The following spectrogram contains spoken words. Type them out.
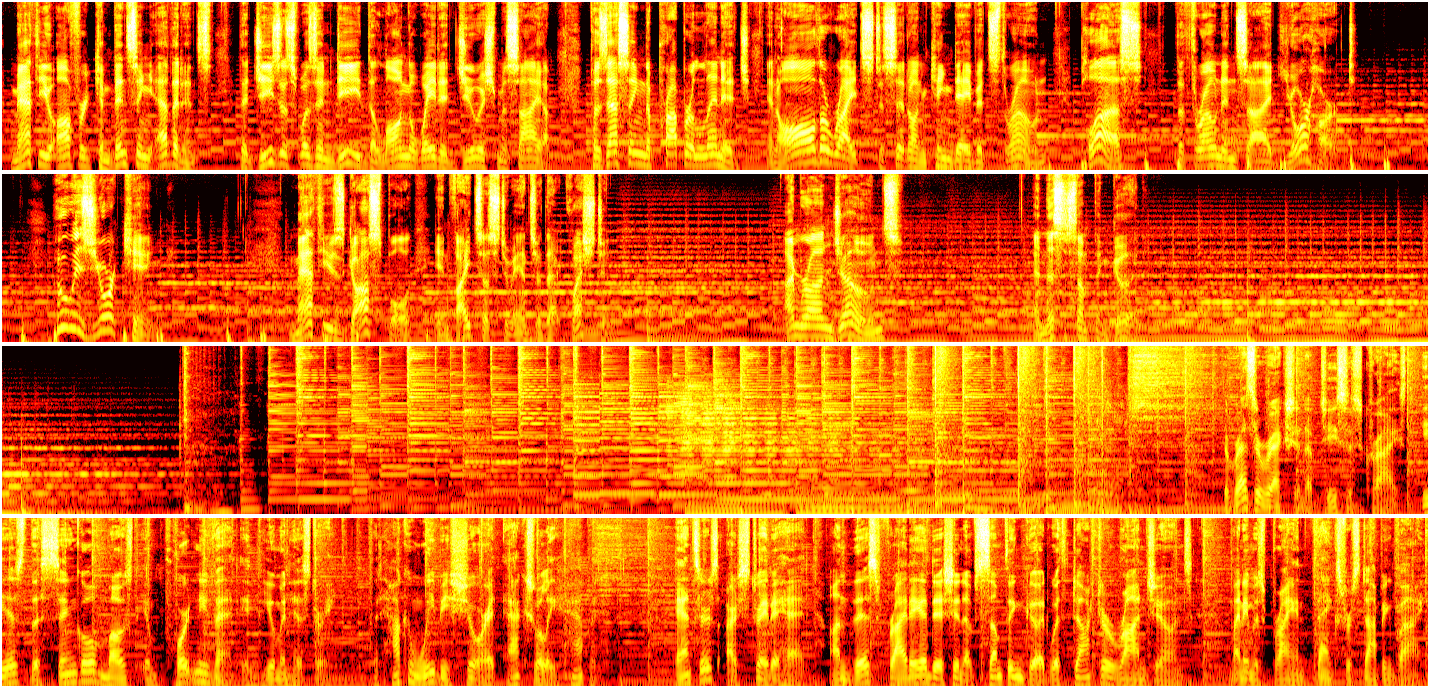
Matthew offered convincing evidence that Jesus was indeed the long awaited Jewish Messiah, possessing the proper lineage and all the rights to sit on King David's throne, plus the throne inside your heart. Who is your king? Matthew's gospel invites us to answer that question. I'm Ron Jones, and this is something good. The resurrection of Jesus Christ is the single most important event in human history. But how can we be sure it actually happened? Answers are straight ahead on this Friday edition of Something Good with Dr. Ron Jones. My name is Brian. Thanks for stopping by.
